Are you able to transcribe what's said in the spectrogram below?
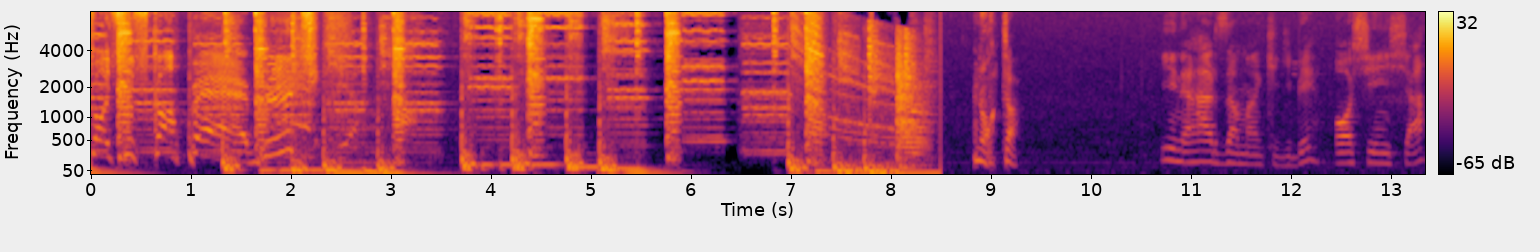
Soysuz kahpe bitch. Nokta Yine her zamanki gibi o şinşa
